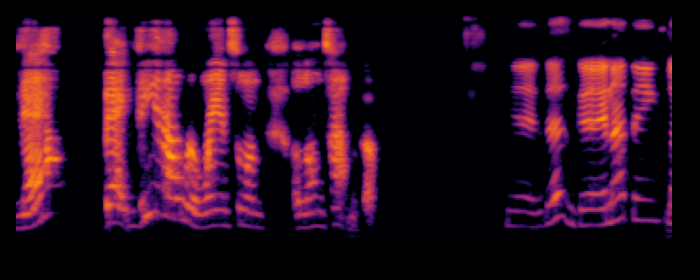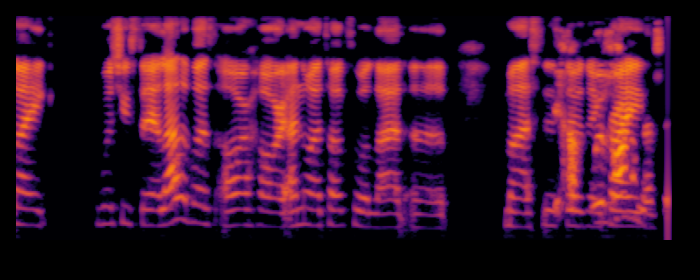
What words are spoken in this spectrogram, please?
now, back then I would have ran to him a long time ago. Yeah, that's good. And I think like what you said, a lot of us are hard. I know I talk to a lot of my sisters yeah, in Christ.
